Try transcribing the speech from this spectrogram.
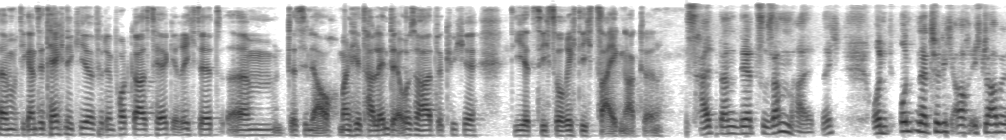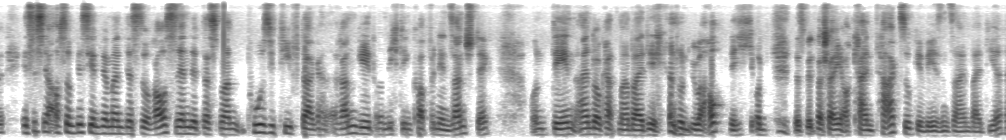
ähm, die ganze Technik hier für den Podcast hergerichtet. Ähm, das sind ja auch manche Talente außerhalb der Küche, die jetzt sich so richtig zeigen aktuell ist halt dann der Zusammenhalt, nicht? Und, und natürlich auch, ich glaube, es ist ja auch so ein bisschen, wenn man das so raussendet, dass man positiv da rangeht und nicht den Kopf in den Sand steckt. Und den Eindruck hat man bei dir ja nun überhaupt nicht. Und das wird wahrscheinlich auch kein Tag so gewesen sein bei dir.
